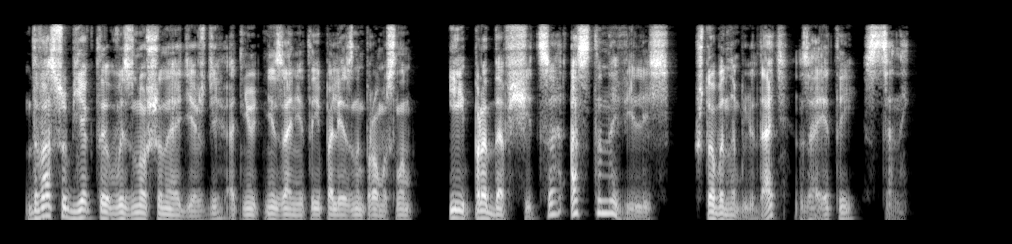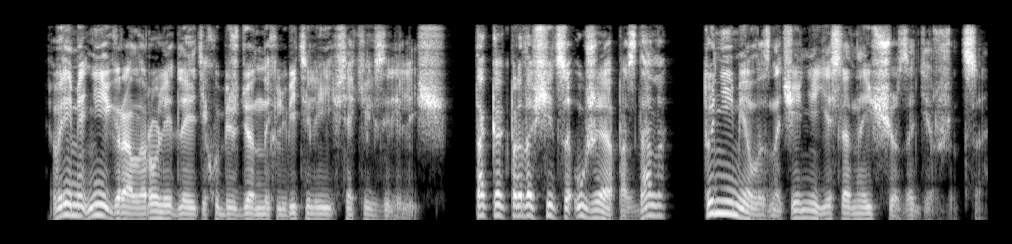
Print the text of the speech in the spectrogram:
два субъекта в изношенной одежде, отнюдь не занятые полезным промыслом, и продавщица остановились, чтобы наблюдать за этой сценой. Время не играло роли для этих убежденных любителей всяких зрелищ. Так как продавщица уже опоздала, то не имело значения, если она еще задержится.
